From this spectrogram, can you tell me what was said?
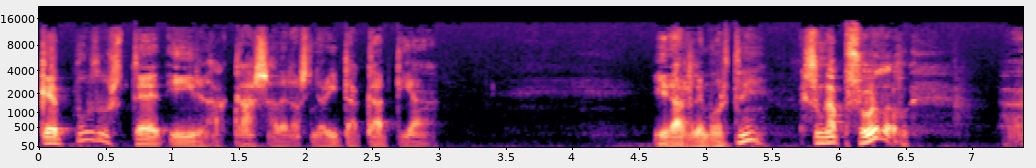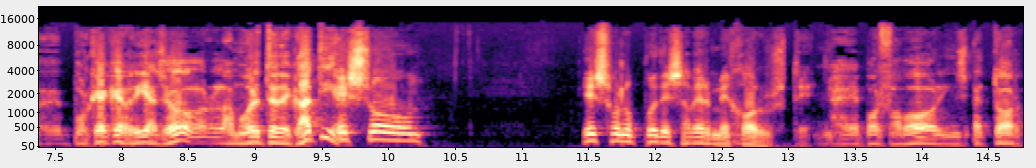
que pudo usted ir a casa de la señorita Katia y darle muerte? Es un absurdo. Eh, ¿Por qué querría yo la muerte de Katia? Eso. Eso lo puede saber mejor usted. Eh, por favor, inspector.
